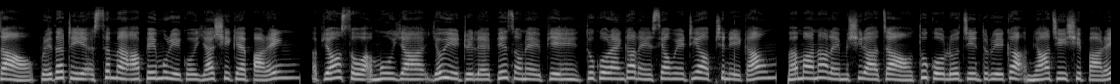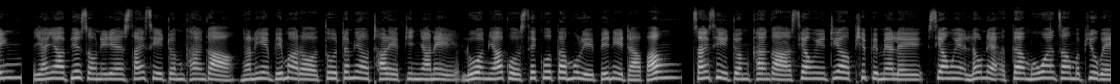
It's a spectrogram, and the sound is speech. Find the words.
ကြောင့်ပြည်သက်တွေရဲ့အစစ်မှန်အားပေးမှုတွေကိုရရှိခဲ့ပါတယ်အပြောဆိုအမှုအရာရုပ်ရည်တွေလည်းပြည့်စုံတဲ့အပြင်သူကိုယ်တိုင်ကလည်းဆရာဝန်တယောက်ဖြစ်နေကောင်မမနာလည်းမရှိတာကြောင့်သူ့ကိုလိုချင်သူတွေကအများကြီးရှိပါတယ်အရာရာပြည့်စုံနေတဲ့ဆိုင်းစီတွမ်ခန်းကငလျင်ဘေးမှာတော့သူ့တက်မြောက်ထားတဲ့ပညာနဲ့လူအများကိုစိတ်ကိုတတ်မှုတွေပေးနေတာပေါ့ဆိုင်းစီတွမ်ခန်းကဆရာဝန်တယောက်ဖြစ်ပေမဲ့လည်းဆရာဝန်အလုံးနဲ့အသက်မွေးဝမ်းကြောင်းမပြုတ်ပဲ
